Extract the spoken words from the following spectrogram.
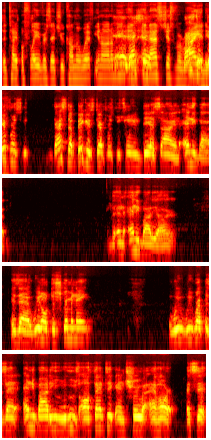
the type of flavors that you coming with. You know what I mean? Yeah, that's and, the, and that's just variety. That's the difference. That's the biggest difference between DSI and anybody and anybody out here is that we don't discriminate. We we represent anybody who, who's authentic and true at heart. That's it.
